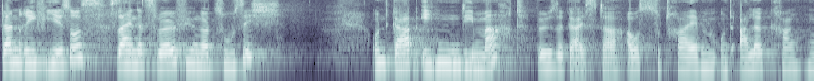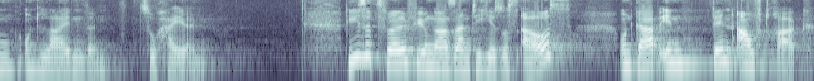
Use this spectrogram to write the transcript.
Dann rief Jesus seine zwölf Jünger zu sich und gab ihnen die Macht, böse Geister auszutreiben und alle Kranken und Leidenden zu heilen. Diese zwölf Jünger sandte Jesus aus und gab ihnen den Auftrag,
